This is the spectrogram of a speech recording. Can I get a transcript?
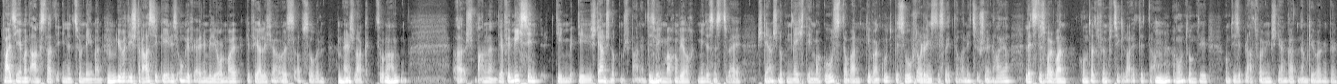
falls jemand Angst hat, ihnen zu nehmen. Mhm. Über die Straße gehen ist ungefähr eine Million Mal gefährlicher, als auf so einen mhm. Einschlag zu warten. Mhm. Äh, spannend. Ja, für mich sind die, die Sternschnuppen spannend. Deswegen mhm. machen wir auch mindestens zwei Sternschnuppennächte im August, da waren, die waren gut besucht, allerdings das Wetter war nicht so schön heuer. Letztes Mal waren 150 Leute da, mhm. rund um, die, um diese Plattform im Sterngarten am Georgenberg.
